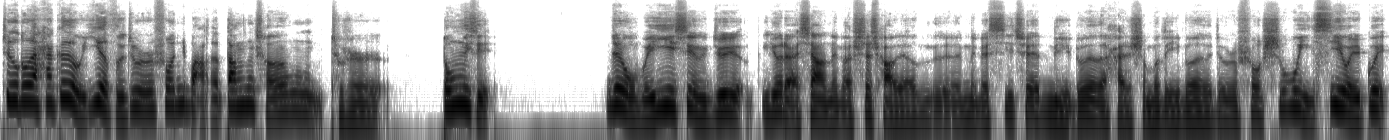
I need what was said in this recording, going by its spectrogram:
这个东西还更有意思，就是说你把它当成就是东西。那种唯一性就有点像那个市场的那个稀缺理论还是什么理论？就是说，食物以稀为贵，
